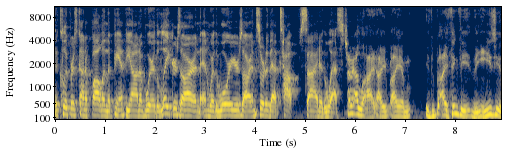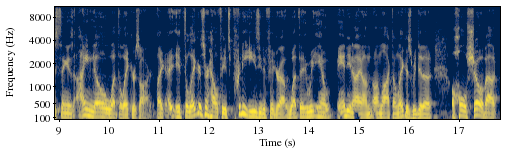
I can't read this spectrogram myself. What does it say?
the Clippers kind of fall in the pantheon of where the Lakers are and, and where the Warriors are and sort of that top side of the West? I, I, I am I think the the easiest thing is I know what the Lakers are. Like if the Lakers are healthy, it's pretty easy to figure out what they. We, you know, Andy and I on on Locked On Lakers, we did a a whole show about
